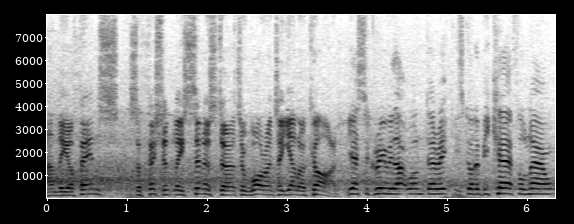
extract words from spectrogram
And the offence sufficiently sinister to warrant a yellow card. Yes, agree with that one, Derek. He's got to be careful now.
